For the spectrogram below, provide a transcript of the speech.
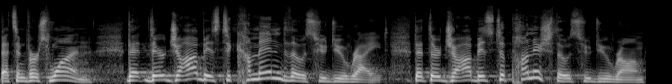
That's in verse 1. That their job is to commend those who do right, that their job is to punish those who do wrong,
